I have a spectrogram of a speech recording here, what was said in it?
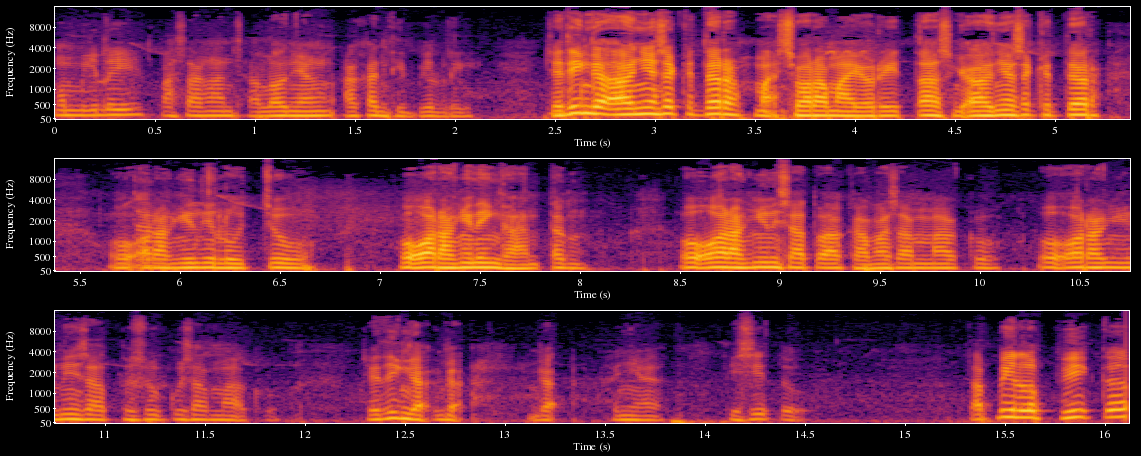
memilih pasangan calon yang akan dipilih. Jadi nggak hanya sekedar suara mayoritas, nggak hanya sekedar oh orang ini lucu, oh orang ini ganteng, oh orang ini satu agama sama aku, oh orang ini satu suku sama aku. Jadi nggak nggak nggak hanya di situ, tapi lebih ke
